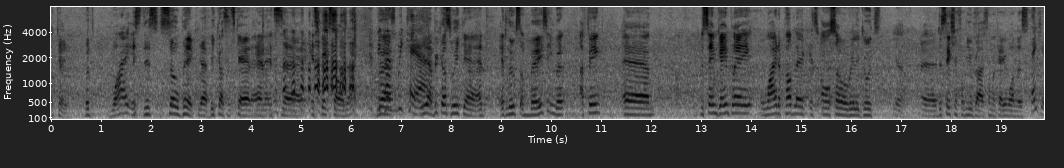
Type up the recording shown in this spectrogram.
okay, but why is this so big? Yeah, because it's scared and it's uh, it's Kickstarter. Because But- we can. Yeah, because we can. And it looks amazing, but I think. Um, the same gameplay, wider public, it's also a really good yeah, uh, decision from you guys, from Arcane Wonders. Thank you.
